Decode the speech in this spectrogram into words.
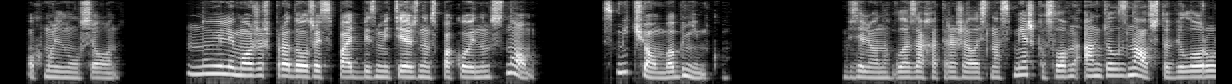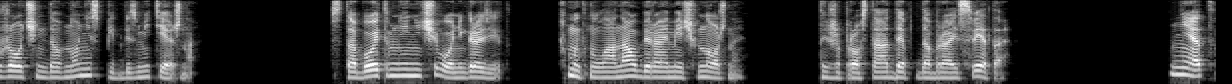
— ухмыльнулся он. «Ну или можешь продолжить спать безмятежным спокойным сном, с мечом в обнимку». В зеленых глазах отражалась насмешка, словно ангел знал, что Велора уже очень давно не спит безмятежно. «С тобой-то мне ничего не грозит», — хмыкнула она, убирая меч в ножны. «Ты же просто адепт добра и света». «Нет»,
